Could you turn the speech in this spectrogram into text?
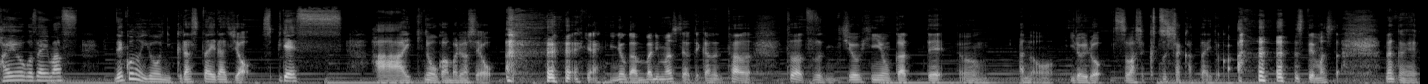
はようございます。猫のように暮らしたいラジオ、スピです。はーい、昨日頑張りましたよ。いや、昨日頑張りましたよってか、ただ、ただただ日用品を買って、うん、あの、いろいろ済まして、靴下買ったりとか してました。なんかね、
